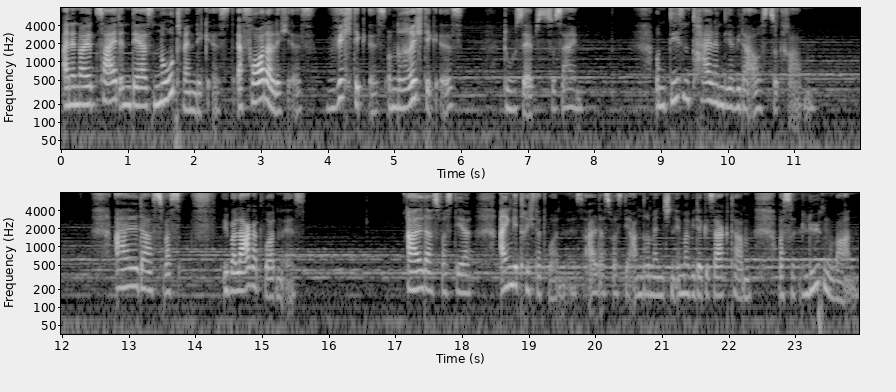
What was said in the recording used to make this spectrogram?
Eine neue Zeit, in der es notwendig ist, erforderlich ist, wichtig ist und richtig ist, du selbst zu sein. Und diesen Teil in dir wieder auszugraben. All das, was überlagert worden ist. All das, was dir eingetrichtert worden ist. All das, was dir andere Menschen immer wieder gesagt haben, was Lügen waren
